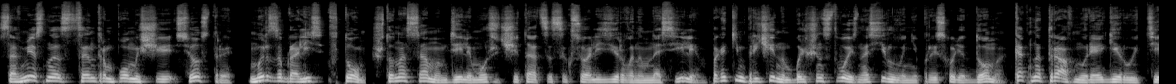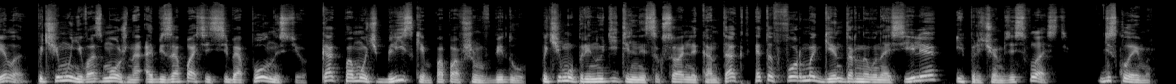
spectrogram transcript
Совместно с Центром помощи «Сестры» мы разобрались в том, что на самом деле может считаться сексуализированным насилием, по каким причинам большинство изнасилований происходит дома, как на травму реагирует тело, почему невозможно обезопасить себя полностью, как помочь близким, попавшим в беду, почему принудительный сексуальный контакт – это форма гендерного насилия и причем здесь власть. Дисклеймер.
